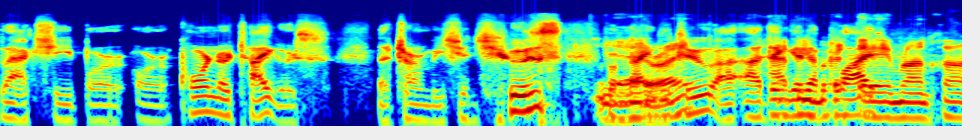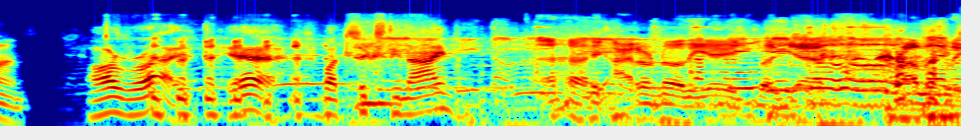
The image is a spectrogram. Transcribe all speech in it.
black sheep or or corner tigers, the term we should use from yeah, '92. Right? I, I, think Happy it applies. Birthday, Imran Khan. All right. Yeah. What, 69? Uh, I don't know the age, but yeah, probably.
